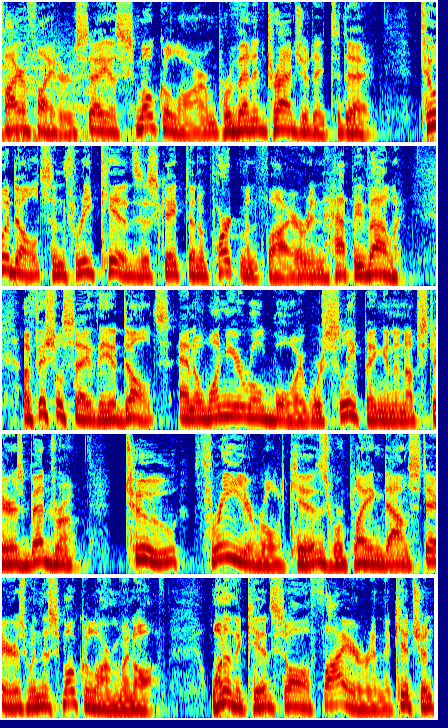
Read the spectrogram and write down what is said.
firefighters say a smoke alarm prevented tragedy today. Two adults and three kids escaped an apartment fire in Happy Valley. Officials say the adults and a one-year-old boy were sleeping in an upstairs bedroom. Two three-year-old kids were playing downstairs when the smoke alarm went off. One of the kids saw a fire in the kitchen,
